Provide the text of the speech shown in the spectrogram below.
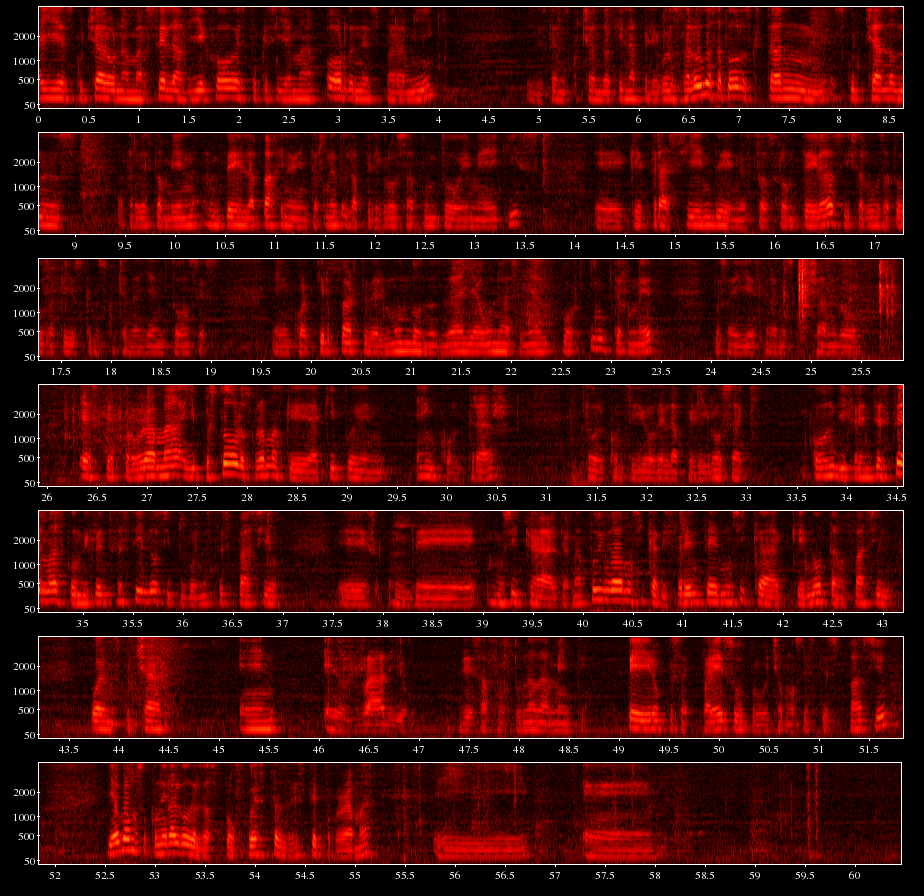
Ahí escucharon a Marcela Viejo, esto que se llama Órdenes para mí. Y lo están escuchando aquí en La Peligrosa. Saludos a todos los que están escuchándonos a través también de la página de internet lapeligrosa.mx eh, que trasciende nuestras fronteras y saludos a todos aquellos que nos escuchan allá entonces en cualquier parte del mundo donde haya una señal por internet pues ahí estarán escuchando este programa y pues todos los programas que aquí pueden encontrar todo el contenido de la peligrosa con diferentes temas, con diferentes estilos y pues bueno, este espacio es de música alternativa, música diferente, música que no tan fácil pueden escuchar en el radio, desafortunadamente. Pero pues para eso aprovechamos este espacio. Y ahora vamos a poner algo de las propuestas de este programa. Y eh,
